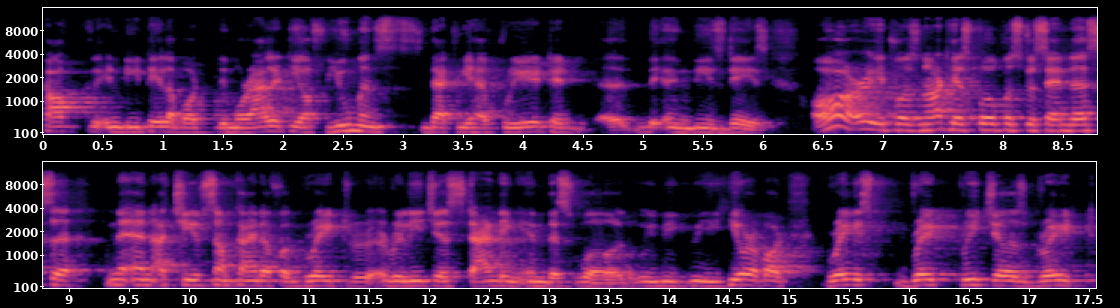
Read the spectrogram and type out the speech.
talk in detail about the morality of humans that we have created uh, in these days or it was not his purpose to send us uh, and achieve some kind of a great religious standing in this world. We, we, we hear about great, great preachers, great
